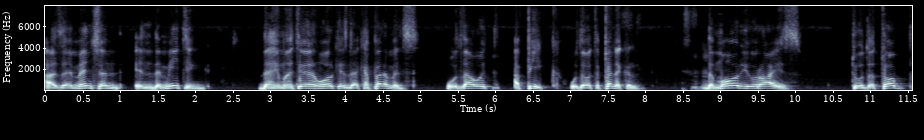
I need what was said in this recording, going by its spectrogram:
as I mentioned in the meeting, the humanitarian work is like a pyramids without a peak, without a pinnacle. The more you rise to the top,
